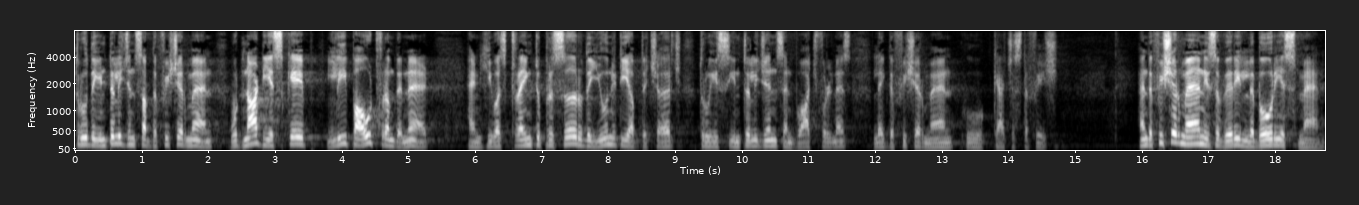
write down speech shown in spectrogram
through the intelligence of the fisherman, would not escape leap out from the net, and he was trying to preserve the unity of the church through his intelligence and watchfulness, like the fisherman who catches the fish. And the fisherman is a very laborious man.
